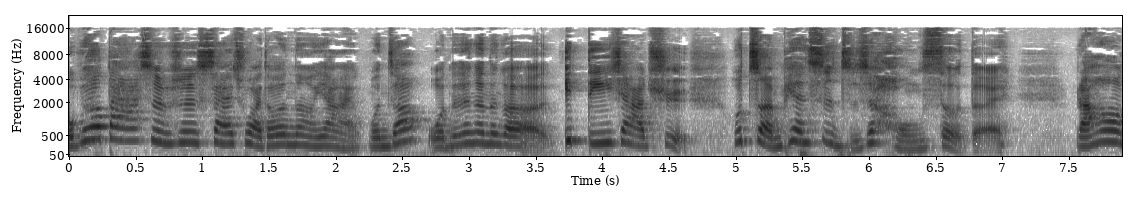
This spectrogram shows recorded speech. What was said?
我不知道大家是不是筛出来都是那样哎、欸。我你知道我的那个那个一滴下去，我整片试纸是红色的哎、欸。然后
